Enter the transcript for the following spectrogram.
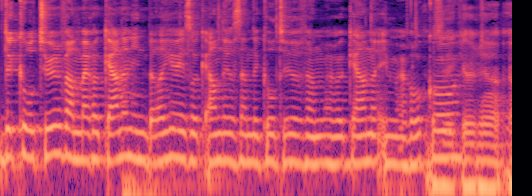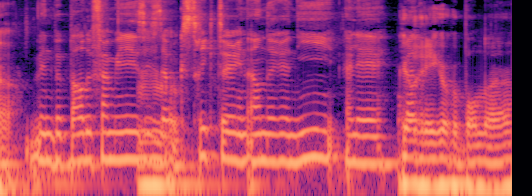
de cultuur van Marokkanen in België is ook anders dan de cultuur van Marokkanen in Marokko. Zeker, ja. ja. In bepaalde families is dat ook strikter, in andere niet. Allee, Heel regelgebonden, hè?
